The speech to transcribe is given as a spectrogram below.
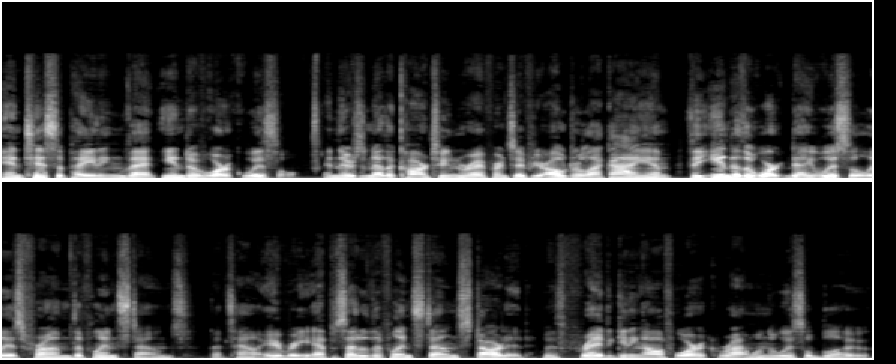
anticipating that end of work whistle. And there's another cartoon reference if you're older like I am. The end of the workday whistle is from the Flintstones. That's how every episode of the Flintstones started, with Fred getting off work right when the whistle blew.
